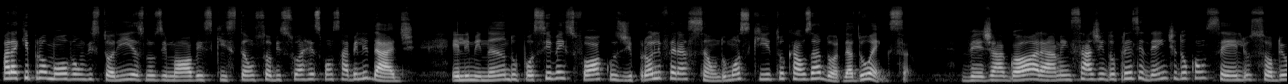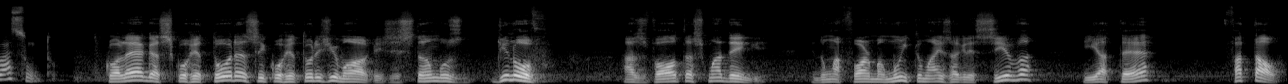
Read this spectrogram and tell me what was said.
para que promovam vistorias nos imóveis que estão sob sua responsabilidade, eliminando possíveis focos de proliferação do mosquito causador da doença. Veja agora a mensagem do presidente do Conselho sobre o assunto. Colegas corretoras e corretores de imóveis, estamos de novo às voltas com a dengue, de uma forma muito mais agressiva e até fatal.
